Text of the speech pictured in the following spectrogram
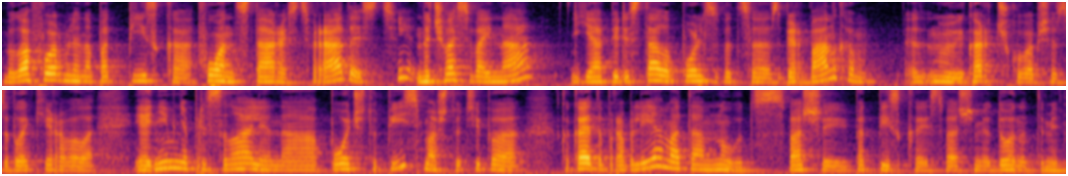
была оформлена подписка фонд «Старость в радость». И началась война, я перестала пользоваться Сбербанком, ну и карточку вообще заблокировала, и они мне присылали на почту письма, что типа какая-то проблема там, ну вот с вашей подпиской, с вашими донатами,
